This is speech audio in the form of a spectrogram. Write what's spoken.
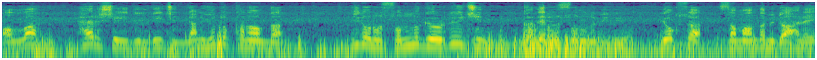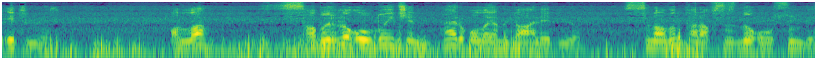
Allah her şeyi bildiği için yani YouTube kanalında videonun sonunu gördüğü için kaderin sonunu biliyor. Yoksa zamanda müdahale etmiyor. Allah sabırlı olduğu için her olaya müdahale ediyor. Sınavın tarafsızlığı olsun diye.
